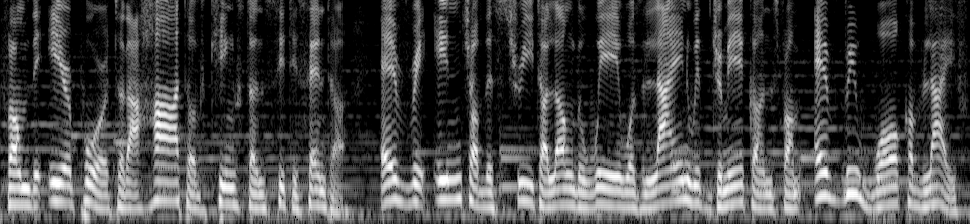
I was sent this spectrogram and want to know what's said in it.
From the airport to the heart of Kingston city center, Every inch of the street along the way was lined with Jamaicans from every walk of life,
